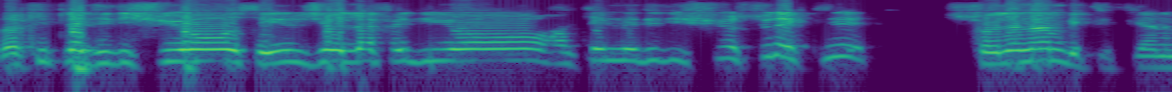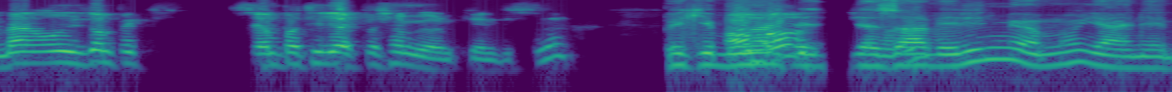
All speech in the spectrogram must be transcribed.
Rakiple didişiyor, seyirciye laf ediyor, hakemle didişiyor. Sürekli söylenen bir tip. Yani ben o yüzden pek sempatiyle yaklaşamıyorum kendisine. Peki buna Ama, ceza verilmiyor mu? Yani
